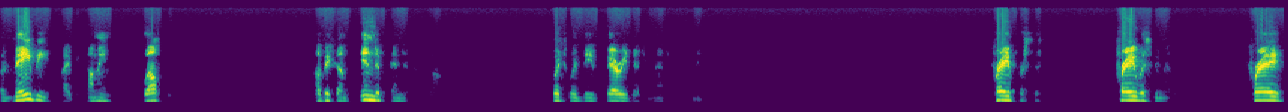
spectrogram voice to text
But maybe by becoming wealthy, I'll become independent of God, which would be very detrimental to me. Pray persistently. Pray with humility. Pray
